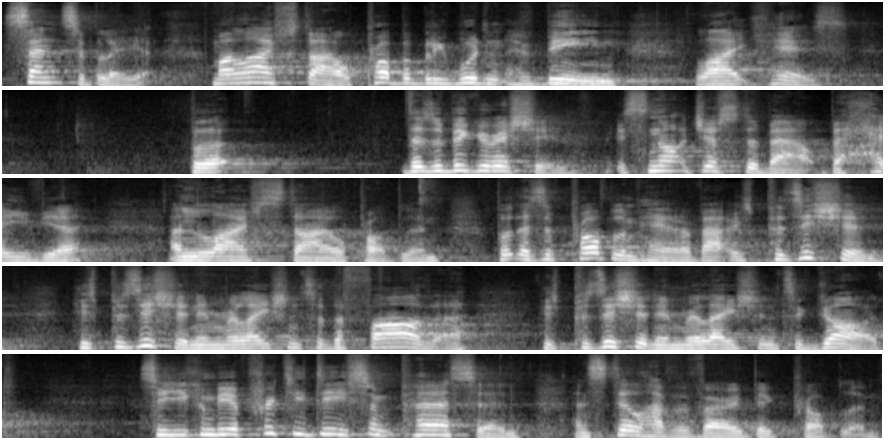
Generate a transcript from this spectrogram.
sensibly. My lifestyle probably wouldn't have been like his. But there's a bigger issue. It's not just about behavior and lifestyle problem, but there's a problem here about his position, his position in relation to the Father, his position in relation to God. So you can be a pretty decent person and still have a very big problem.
